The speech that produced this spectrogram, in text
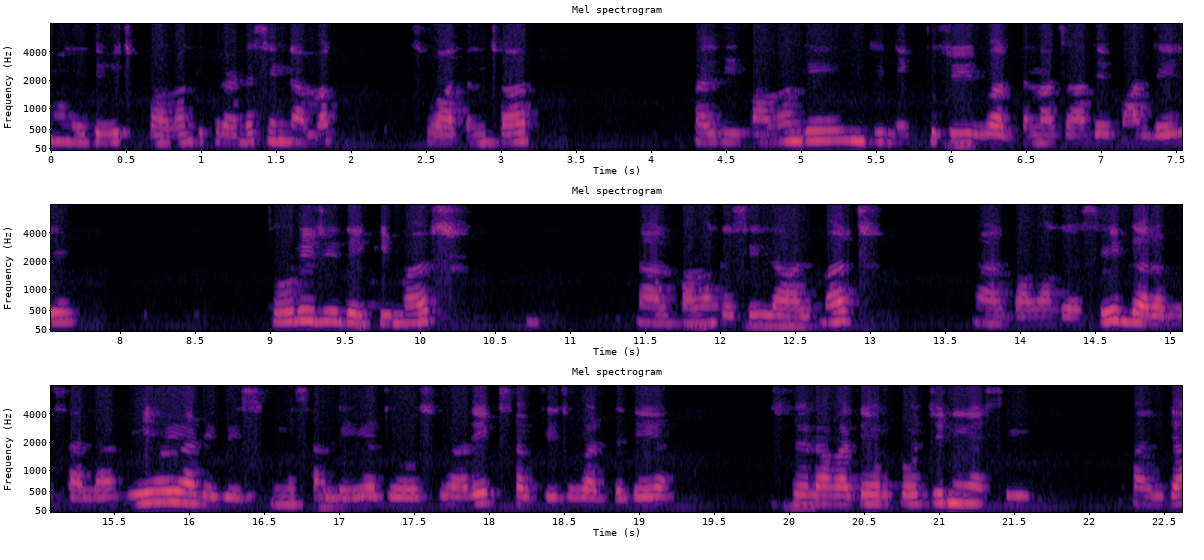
ਹੁਣ ਇਹਦੇ ਵਿੱਚ ਪਾਵਾਂਗੇ ਫਰੈਂਡ ਅਸੀਂ ਨਮਕ, ਸਵਾਦ ਅਨੁਸਾਰ। ਹਲਦੀ ਪਾਵਾਂਗੇ, ਜਿੰਨੇ ਤੁਸੀਂ ਵਰਤਣਾ ਚਾਹਦੇ ਪਾਉਂਦੇ ਜੇ। ਥੋੜੀ ਜਿਹੀ ਦੇਗੀ ਮਿਰਚ, ਨਾਲ ਪਾਵਾਂਗੇ ਅਸੀਂ ਲਾਲ ਮਿਰਚ, ਨਾਲ ਪਾਵਾਂਗੇ ਅਸੀਂ ਗਰਮ ਮਸਾਲਾ। ਇਹ ਹੋਏ ਸਾਡੇ ਬੇਸਿਕ ਮਸਾਲੇ ਆ, ਜੋ ਅਸੀਂ ਹਰ ਇੱਕ ਸਬਜ਼ੀ 'ਚ ਵਰਤਦੇ ਆ। ਇਸ ਤੋਂ ਇਲਾਵਾ ਤੇ ਹੋਰ ਕੁਝ ਨਹੀਂ, ਅਸੀਂ ਪਾਈਦਾ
